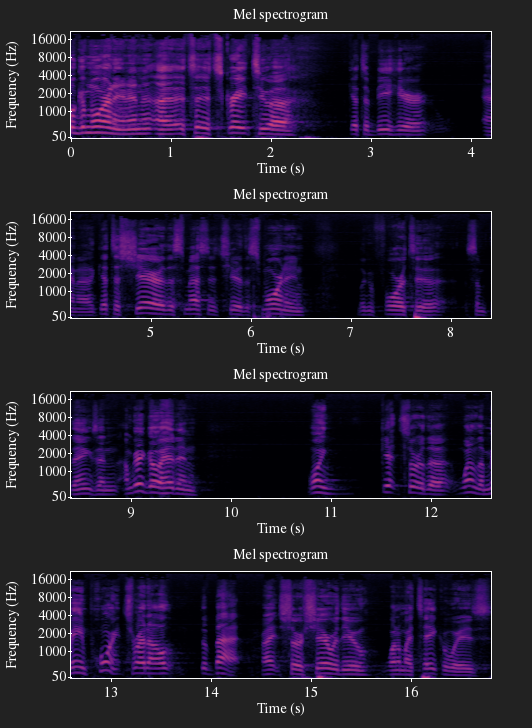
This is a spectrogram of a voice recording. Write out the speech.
Well, good morning, and uh, it's, it's great to uh, get to be here and uh, get to share this message here this morning. Looking forward to some things, and I'm going to go ahead and want to get sort of the one of the main points right out the bat, right? So share with you one of my takeaways,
